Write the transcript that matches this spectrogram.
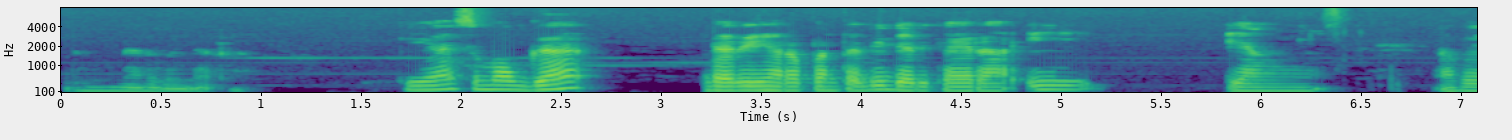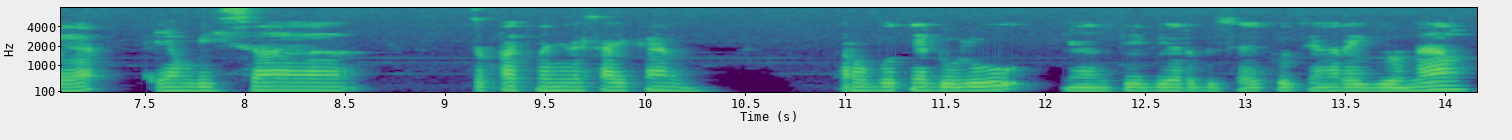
Benar-benar. Ya, semoga dari harapan tadi dari KRI yang apa ya, yang bisa cepat menyelesaikan robotnya dulu, nanti biar bisa ikut yang regional.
